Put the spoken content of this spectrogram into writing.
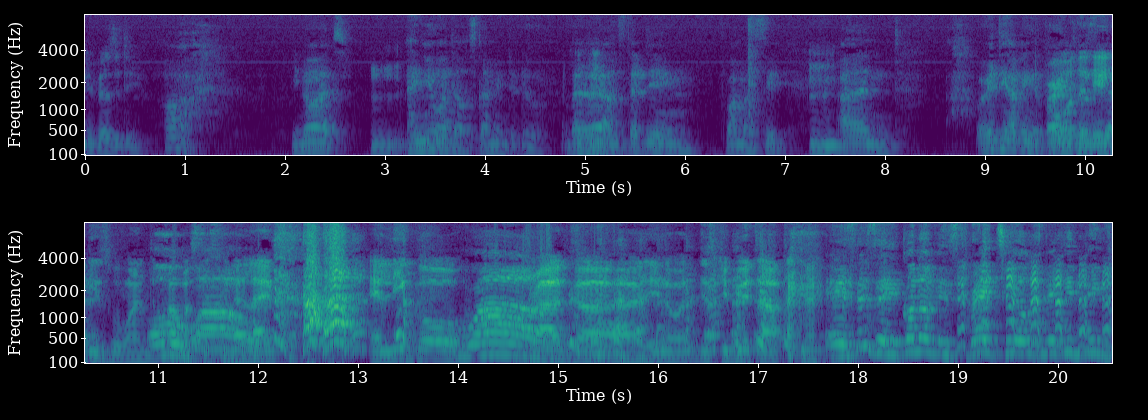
university Oh, you know what? Mm. I knew what I was coming to do. By the way, Mhm. I'm studying pharmacy Mm. and already having a For parent all the ladies done- who want the Oh, pharmacist in their wow. life, a legal Wow. drug, uh, you know, distributor. Hey, since the economist right here who's making things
